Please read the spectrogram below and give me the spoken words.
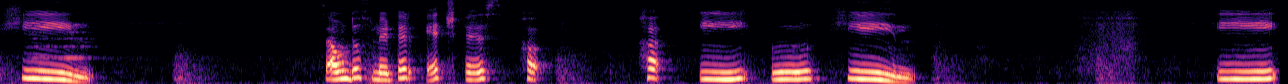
heel. Sound of letter H is H. E L heel. Eat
